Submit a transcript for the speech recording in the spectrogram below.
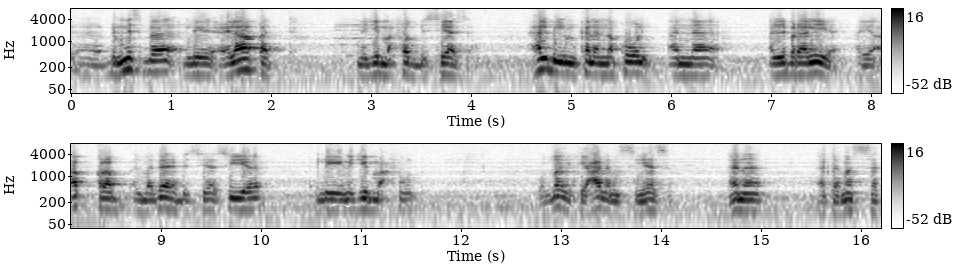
آه، بالنسبة لعلاقة نجيب محفوظ بالسياسة هل بالإمكان أن نقول أن الليبرالية هي أقرب المذاهب السياسية لنجيب محفوظ؟ والله في عالم السياسة أنا أتمسك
